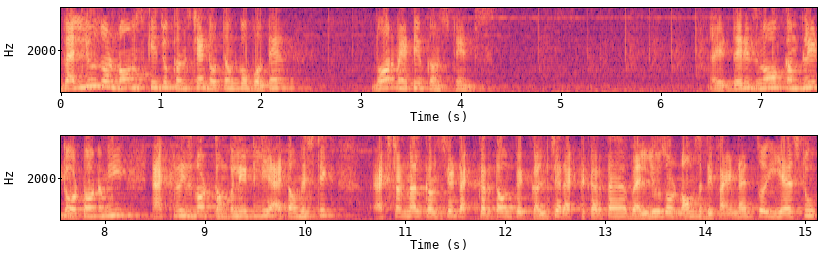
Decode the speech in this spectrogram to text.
values और नॉर्म्स के जो कंस्टेंट होते हैं, उनको बोलते हैं normative constraints. right there is no complete autonomy. Actor is not completely atomistic. External constraint act करता है, उन पर कल्चर एक्ट करता है वैल्यूज़ और नॉर्म्स डिफाइंड है तो he has to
